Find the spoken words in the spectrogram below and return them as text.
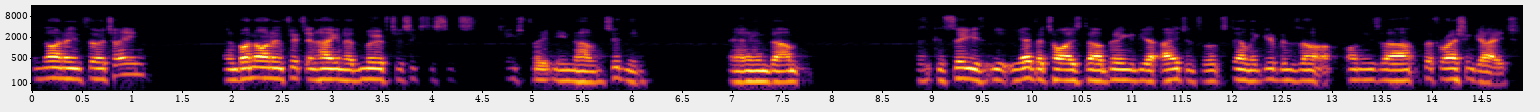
in 1913. And by 1915, Hagen had moved to 66 King Street in um, Sydney. And um, as you can see, he, he advertised uh, being the agent of Stanley Gibbons uh, on his uh, perforation gauge.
